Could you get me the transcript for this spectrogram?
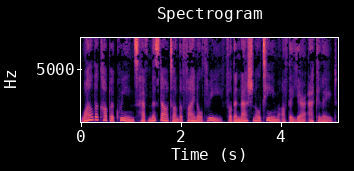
while the Copper Queens have missed out on the final three for the National Team of the Year accolade.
